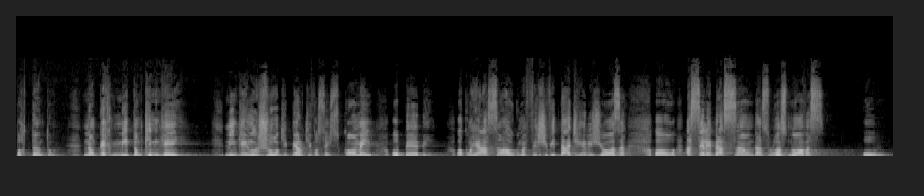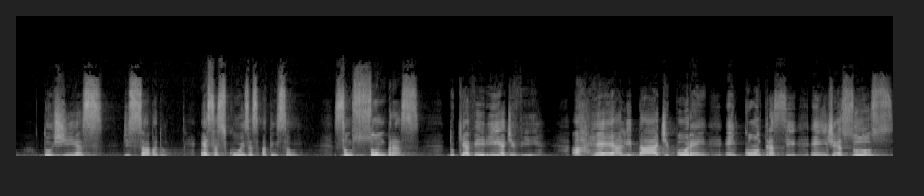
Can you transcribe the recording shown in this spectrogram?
Portanto, não permitam que ninguém, ninguém o julgue pelo que vocês comem ou bebem ou com relação a alguma festividade religiosa, ou a celebração das luas novas, ou dos dias de sábado. Essas coisas, atenção, são sombras do que haveria de vir. A realidade, porém, encontra-se em Jesus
